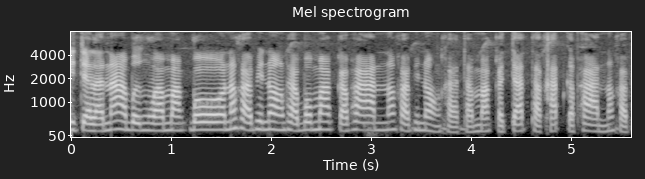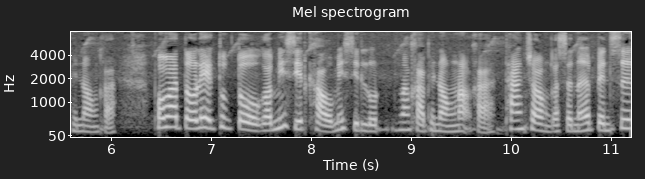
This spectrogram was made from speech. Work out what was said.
ิจารณาเบิงว่ามักโบเนาะค่ะพี่น้องถ้าบ่มักกระพานเนาะค่ะพี่น้องค่ะถ้ามักกระจัดถ้าคัดกระพานเนาะค่ะพี่น้องค่ะ เพราะว่าตัวเลขทุกตัวก็มีสิทธิ์เข้ามีสิทธิ์หลุดเนาะค่ะพี่น้องเนาะค่ะทางช่องก็เสนอเป็นซื่อ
